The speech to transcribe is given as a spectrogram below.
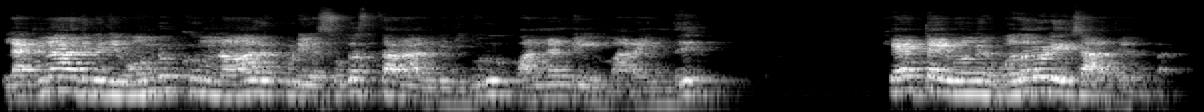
லக்னாதிபதி ஒன்றுக்கும் நாலுக்குடைய கூடிய சுகஸ்தானாதிபதி குரு பன்னெண்டில் மறைந்து கேட்டை ஒன்று புதனுடைய சாரத்தில் இருப்பார்.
